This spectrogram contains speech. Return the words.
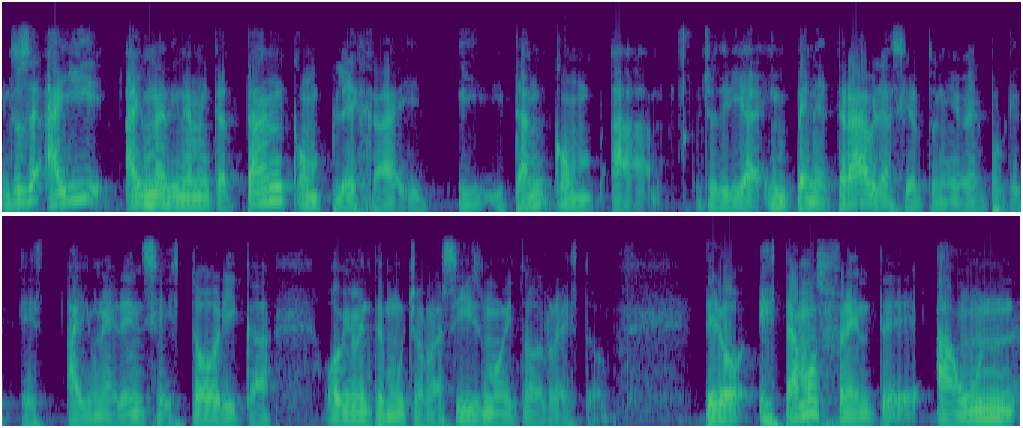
Entonces ahí hay una dinámica tan compleja y, tan, ah, yo diría, impenetrable a cierto nivel, porque hay una herencia histórica, obviamente mucho racismo y todo el resto pero estamos frente a un,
